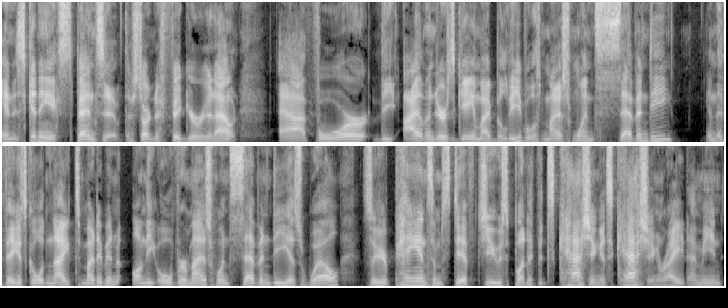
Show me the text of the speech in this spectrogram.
and it's getting expensive. They're starting to figure it out. Uh, for the Islanders game, I believe it was minus 170. And the Vegas Golden Knights might have been on the over minus 170 as well. So you're paying some stiff juice, but if it's cashing, it's cashing, right? I mean,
